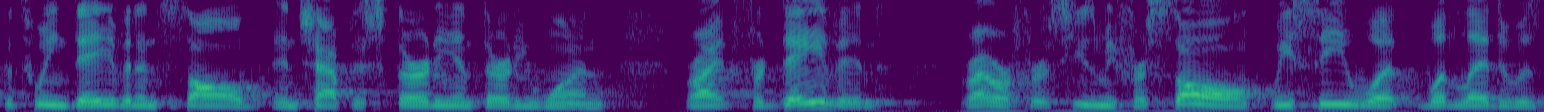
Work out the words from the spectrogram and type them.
between David and Saul in chapters 30 and 31, right? For David, right, or for, excuse me, for Saul, we see what, what led to his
